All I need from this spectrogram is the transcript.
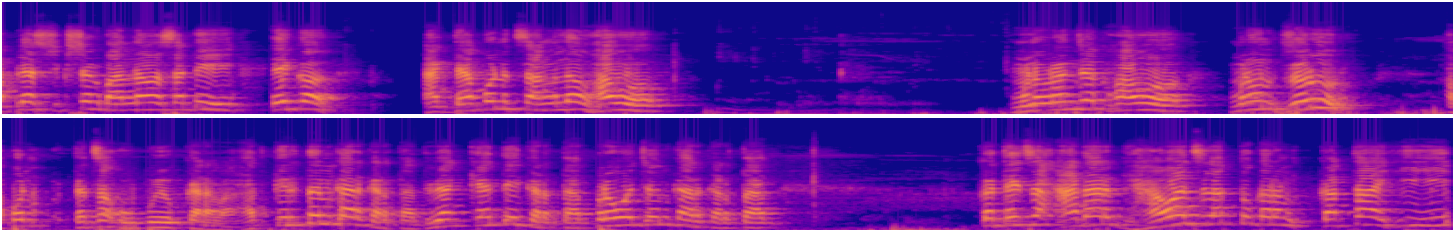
आपल्या शिक्षक बांधवासाठी एक अध्यापन चांगलं व्हावं मनोरंजक व्हावं म्हणून जरूर आपण त्याचा उपयोग करावा. आज कीर्तनकार करतात व्याख्याते करतात प्रवचनकार करतात. कथेचा आधार घ्यावाच लागतो कारण कथा ही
